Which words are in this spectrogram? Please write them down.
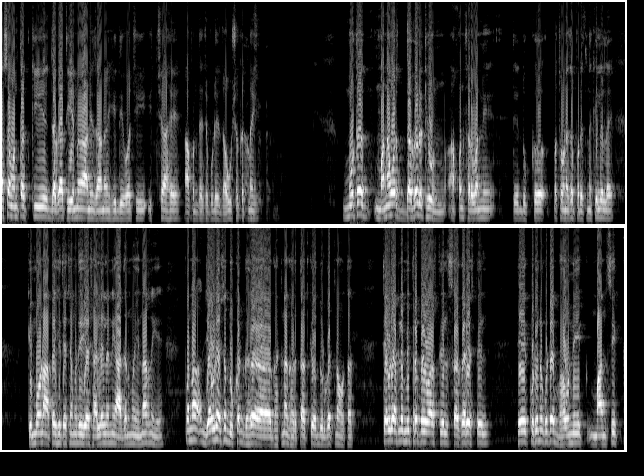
असं म्हणतात की जगात येणं आणि जाणं ही देवाची इच्छा आहे. आपण त्याच्या पुढे जाऊ शकत नाही. शकत नाही. मोठं मनावर दगड ठेवून आपण सर्वांनी ते दुःख पचवण्याचा प्रयत्न केलेला आहे. किंबहुना आताही त्याच्यामध्ये यश आलेलं नाही आजन्म येणार नाही आहे पण जेवढे अशा दुःखद घ घटना घडतात किंवा दुर्घटना होतात तेवढे आपले मित्रपरिवार असतील सहकारी असतील हे कुठे ना कुठे भावनिक मानसिक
